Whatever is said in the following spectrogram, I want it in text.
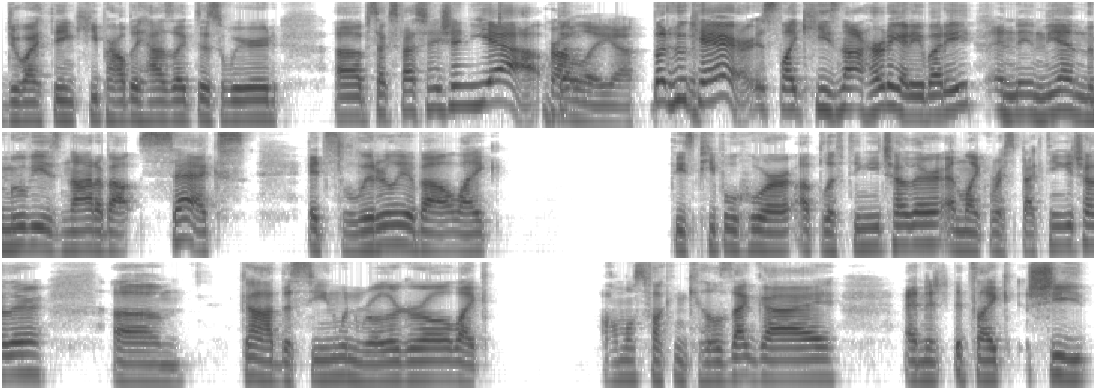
do I think he probably has like this weird uh, sex fascination? Yeah, but- Probably, yeah. But who cares? like he's not hurting anybody. And in the end, the movie is not about sex. It's literally about like these people who are uplifting each other and like respecting each other. Um, God, the scene when Roller Girl like almost fucking kills that guy, and it, it's like she.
